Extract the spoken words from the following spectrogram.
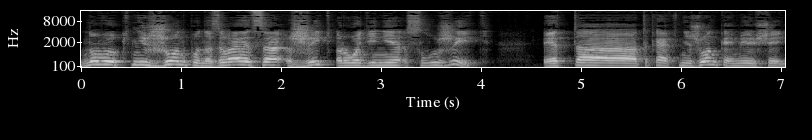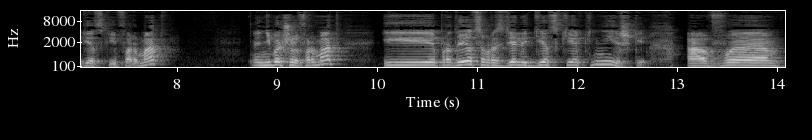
новую книжонку, называется «Жить Родине служить». Это такая книжонка, имеющая детский формат, небольшой формат, и продается в разделе «Детские книжки». А в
